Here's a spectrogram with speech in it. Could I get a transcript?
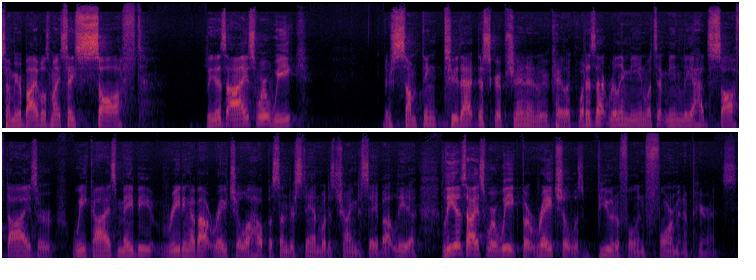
Some of your Bibles might say soft. Leah's eyes were weak. There's something to that description. And okay, like, what does that really mean? What's it mean Leah had soft eyes or weak eyes? Maybe reading about Rachel will help us understand what it's trying to say about Leah. Leah's eyes were weak, but Rachel was beautiful in form and appearance.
